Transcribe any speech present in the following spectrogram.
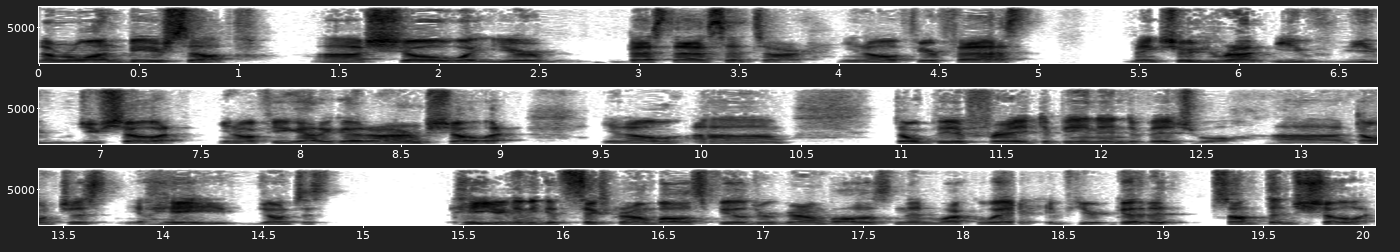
number one, be yourself. Uh, show what your best assets are. You know, if you're fast, make sure you run. You you you show it. You know, if you got a good arm, show it. You know, um, don't be afraid to be an individual. Uh, don't just hey, don't just hey, you're going to get six ground balls, field your ground balls, and then walk away. If you're good at something, show it.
